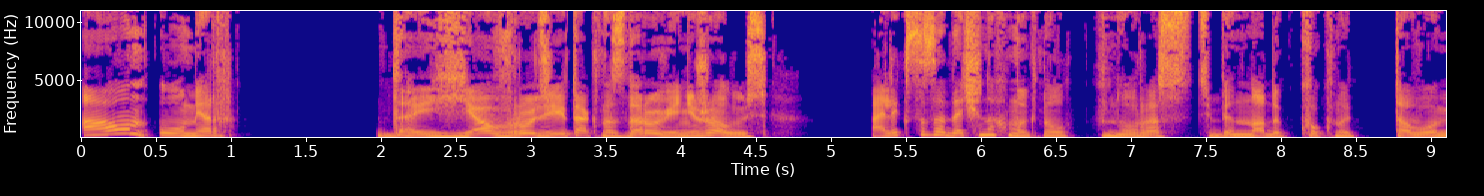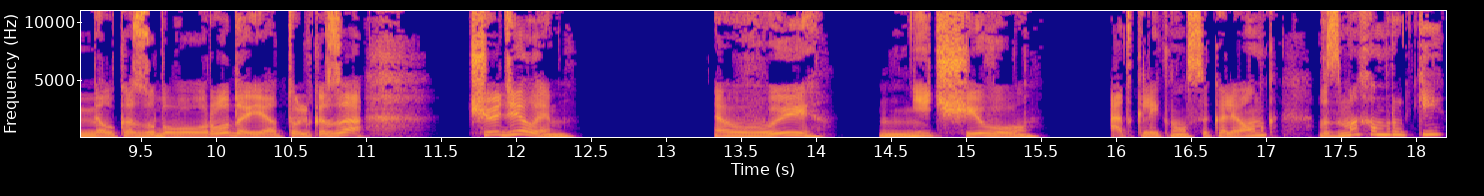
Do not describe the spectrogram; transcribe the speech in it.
а он умер». «Да я вроде и так на здоровье не жалуюсь». Алекс озадаченно хмыкнул. «Ну, раз тебе надо кокнуть того мелкозубого урода, я только за. Чё делаем?» «Вы ничего», — откликнулся Калеонг, взмахом руки,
